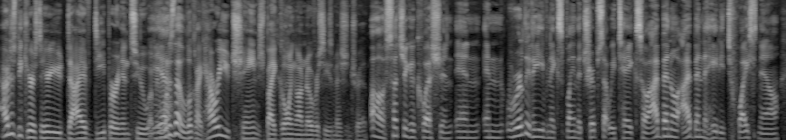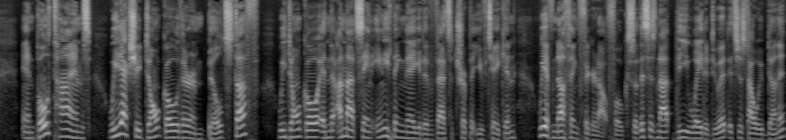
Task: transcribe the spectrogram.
I would just be curious to hear you dive deeper into. I mean, Yeah. what does that look like? How are you changed by going on an overseas mission trip? Oh, such a good question, and and really to even explain the trips that we take. So I've been I've been to Haiti twice now, and both times we actually don't go there and build stuff. We don't go, and I'm not saying anything negative if that's a trip that you've taken. We have nothing figured out, folks. So this is not the way to do it. It's just how we've done it.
